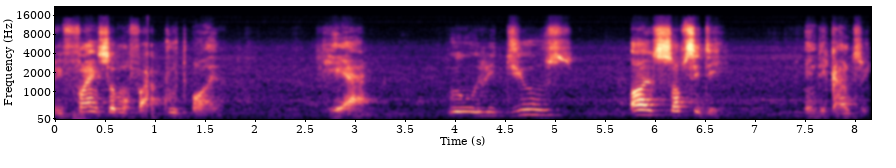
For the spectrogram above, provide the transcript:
refine some of our crude oil here, we will reduce oil subsidy in the country.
